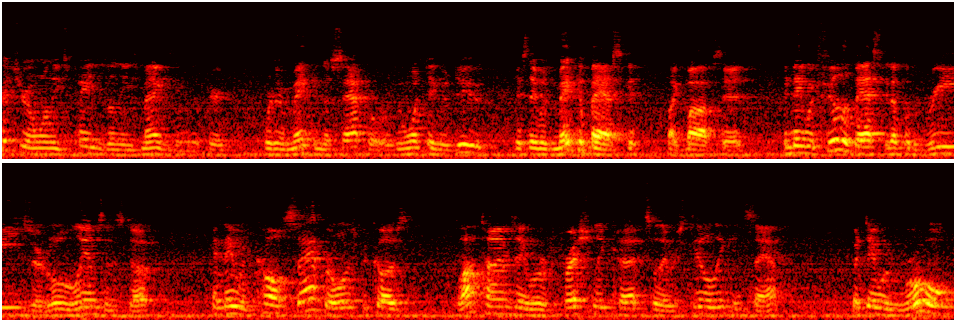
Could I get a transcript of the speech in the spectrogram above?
picture on one of these pages on these magazines up here, where they're making the sap rollers, and what they would do is they would make a basket, like Bob said, and they would fill the basket up with reeds or little limbs and stuff, and they would call sap rollers because a lot of times they were freshly cut, so they were still leaking sap, but they would roll,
